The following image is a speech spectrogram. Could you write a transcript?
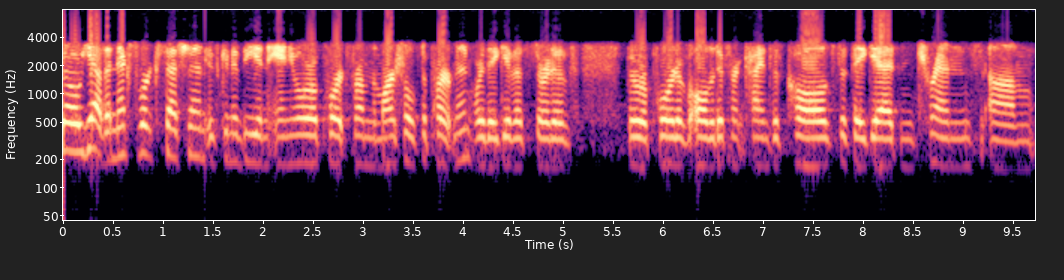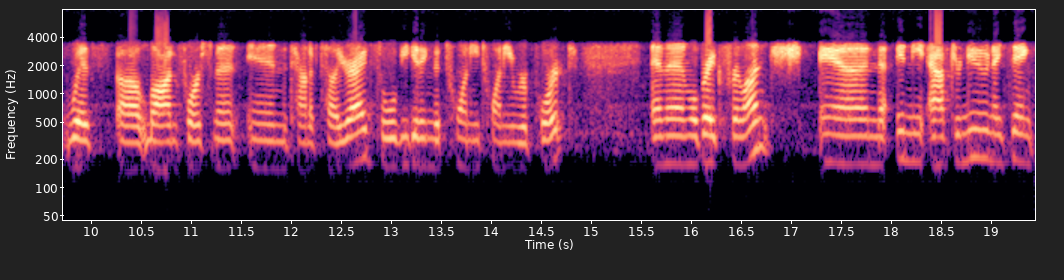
So yeah, the next work session is going to be an annual report from the Marshals Department, where they give us sort of the report of all the different kinds of calls that they get and trends um, with uh, law enforcement in the town of Telluride. So we'll be getting the 2020 report, and then we'll break for lunch. And in the afternoon, I think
